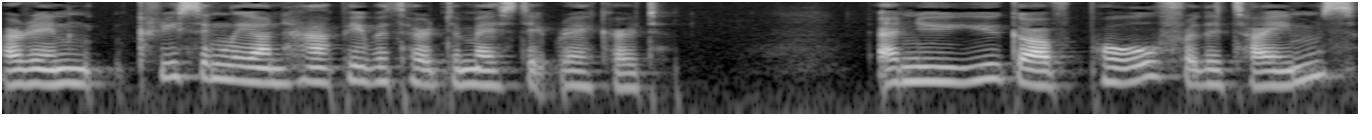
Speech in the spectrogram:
are increasingly unhappy with her domestic record. A new YouGov poll for The Times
